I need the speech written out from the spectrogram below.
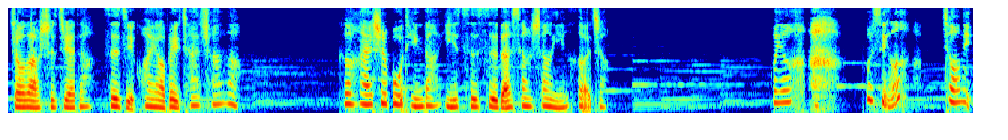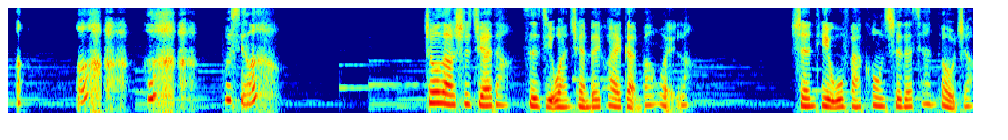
周老师觉得自己快要被拆穿了。可还是不停的一次次的向上迎合着。不要，不行了，求你了，啊啊，不行了！周老师觉得自己完全被快感包围了，身体无法控制的颤抖着，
